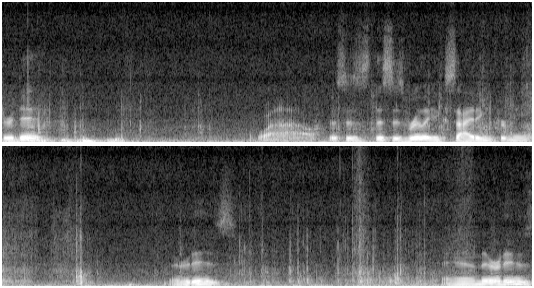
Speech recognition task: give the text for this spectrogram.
Sure did. Wow, this is this is really exciting for me. There it is. And there it is,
